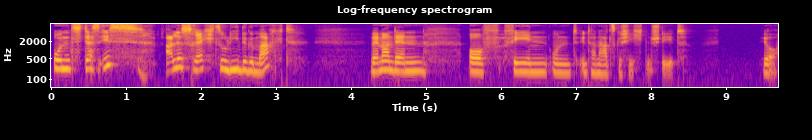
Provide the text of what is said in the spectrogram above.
Und das ist alles recht solide gemacht wenn man denn auf Feen und Internatsgeschichten steht. Ja,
